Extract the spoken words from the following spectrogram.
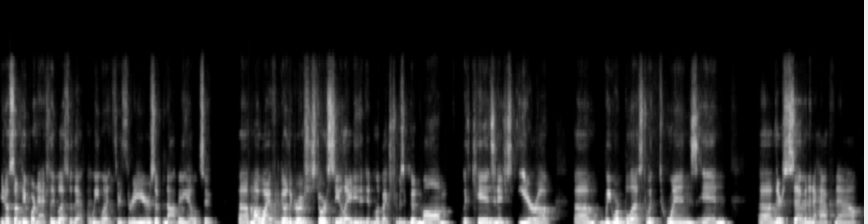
you know some people are naturally blessed with that. We went through three years of not being able to. Uh, my wife would go to the grocery store, see a lady that didn't look like she was a good mom with kids, and it just eat her up. Um, we were blessed with twins, and uh, they're seven and a half now,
